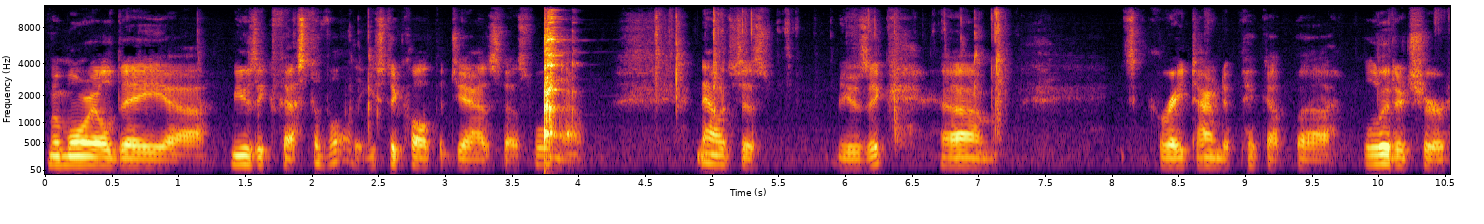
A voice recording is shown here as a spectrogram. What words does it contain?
Memorial Day uh, Music Festival. They used to call it the Jazz Festival. Now, now it's just music. Um, it's a great time to pick up uh, literature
